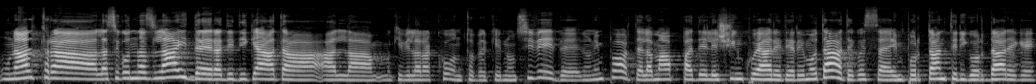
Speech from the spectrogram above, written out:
la seconda slide era dedicata alla, che ve la racconto perché non si vede, non importa, la mappa delle cinque aree terremotate, questa è importante ricordare che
